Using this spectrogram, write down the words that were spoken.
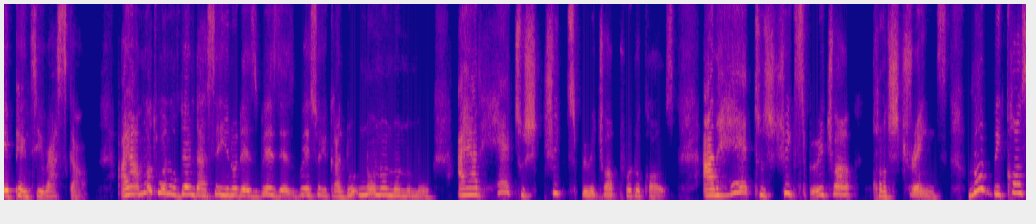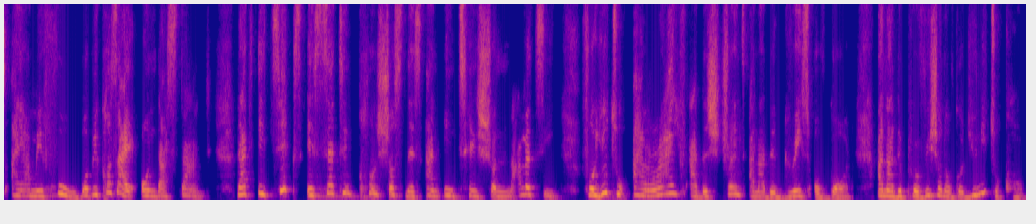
a penty rascal. I am not one of them that say, you know, there's grace, there's grace, so you can do. No, no, no, no, no. I adhere to strict spiritual protocols and adhere to strict spiritual constraints, not because I am a fool, but because I understand that it takes a certain consciousness and intentionality for you to arrive at the strength and at the grace of God and at the provision of God. You need to come.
